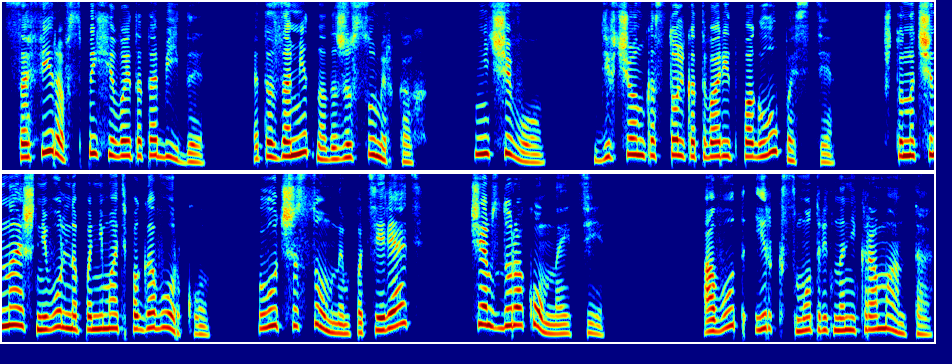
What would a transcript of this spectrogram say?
Сафира вспыхивает от обиды. Это заметно даже в сумерках. Ничего, девчонка столько творит по глупости, что начинаешь невольно понимать поговорку. Лучше с умным потерять, чем с дураком найти. А вот Ирк смотрит на некроманта,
